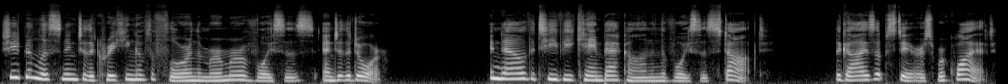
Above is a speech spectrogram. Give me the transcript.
She had been listening to the creaking of the floor and the murmur of voices, and to the door. And now the TV came back on and the voices stopped. The guys upstairs were quiet.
